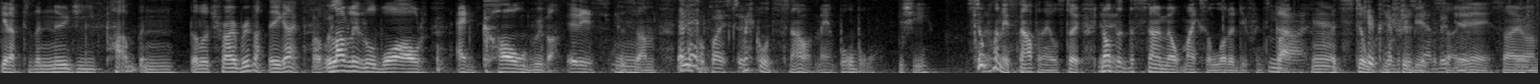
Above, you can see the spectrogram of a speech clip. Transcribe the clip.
Get up to the Noojee pub and the Latrobe River. There you go. Lovely little wild and cold river. It is. 'Cause, um, they've Beautiful had place too. Record snow at Mount Baw Baw this year. Still plenty of snow up in the hills too. Not that the snow melt makes a lot of difference, but No. it still Keep contributes. So bit. yeah. So um,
